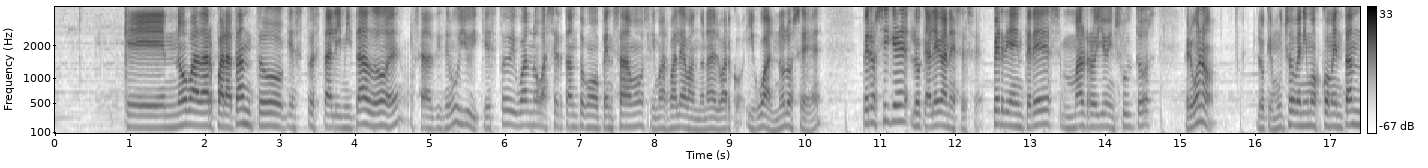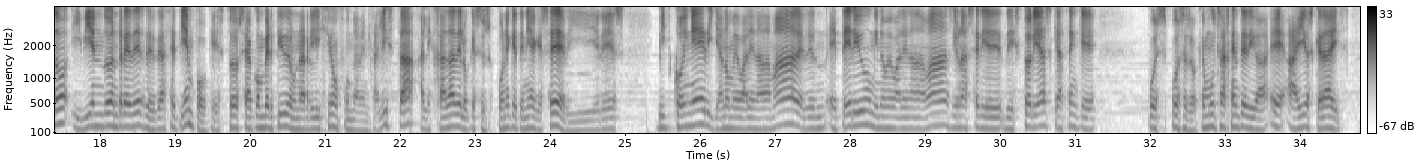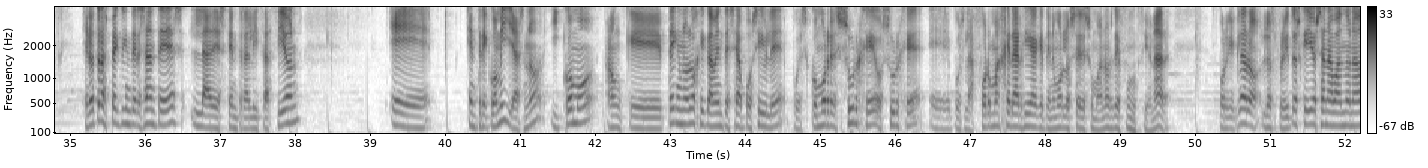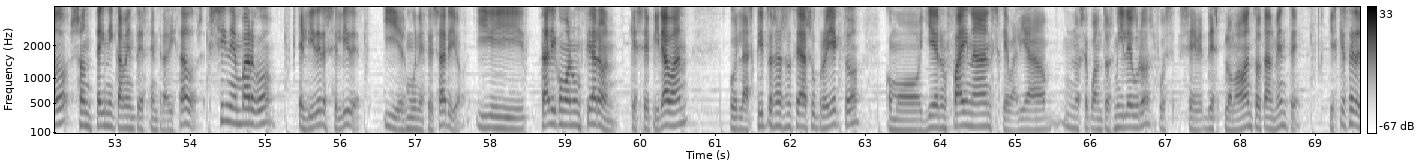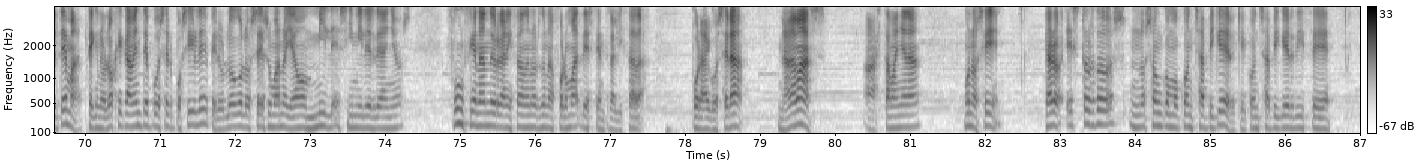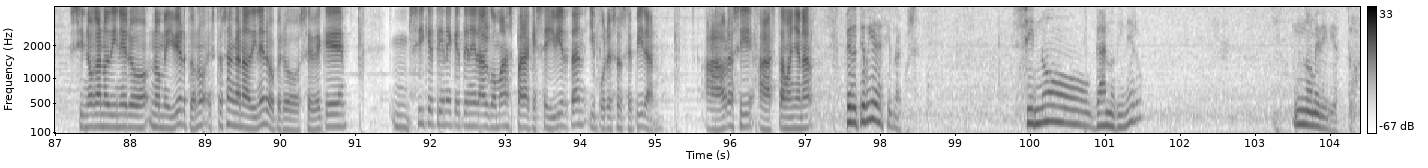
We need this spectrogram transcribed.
que no va a dar para tanto, que esto está limitado, ¿eh? O sea, dicen, uy, uy, que esto igual no va a ser tanto como pensábamos y más vale abandonar el barco. Igual, no lo sé, ¿eh? Pero sí que lo que alegan es ese, pérdida de interés, mal rollo, insultos. Pero bueno, lo que mucho venimos comentando y viendo en redes desde hace tiempo, que esto se ha convertido en una religión fundamentalista, alejada de lo que se supone que tenía que ser. Y eres Bitcoiner y ya no me vale nada más, eres Ethereum y no me vale nada más, y una serie de historias que hacen que, pues, pues eso, que mucha gente diga, eh, ahí os quedáis. El otro aspecto interesante es la descentralización eh, entre comillas, ¿no? Y cómo, aunque tecnológicamente sea posible, pues cómo resurge o surge eh, pues la forma jerárquica que tenemos los seres humanos de funcionar. Porque claro, los proyectos que ellos han abandonado son técnicamente descentralizados. Sin embargo, el líder es el líder y es muy necesario. Y tal y como anunciaron que se piraban, pues las criptos asociadas a su proyecto, como Yearn Finance, que valía no sé cuántos mil euros, pues se desplomaban totalmente. Y es que este es el tema. Tecnológicamente puede ser posible, pero luego los seres humanos llevamos miles y miles de años funcionando y organizándonos de una forma descentralizada. Por algo será. Nada más. Hasta mañana. Bueno, sí. Claro, estos dos no son como Concha Piquer, que Concha Piquer dice, si no gano dinero no me divierto, ¿no? Estos han ganado dinero, pero se ve que sí que tiene que tener algo más para que se diviertan y por eso se piran. Ahora sí, hasta mañana. Pero te voy a decir una cosa. Si no gano dinero, no me divierto.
